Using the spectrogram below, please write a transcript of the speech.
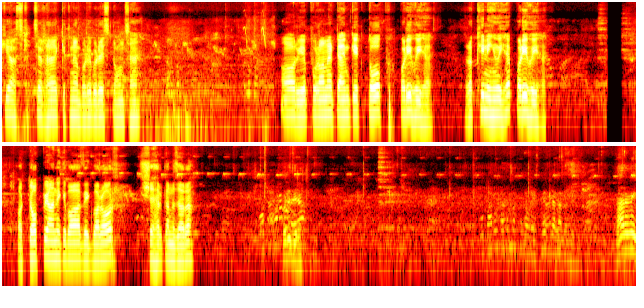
क्या स्ट्रक्चर है? कितने बड़े बड़े स्टोन्स हैं। और ये पुराने टाइम की एक तोप पड़ी हुई है। रखी नहीं हुई है, पड़ी हुई है। और टॉप पे आने के बाद एक बार और शहर का नज़ारा। सारे नहीं।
